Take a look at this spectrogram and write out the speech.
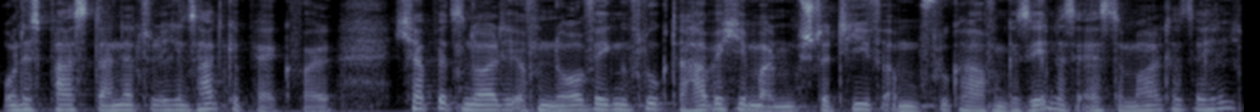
und es passt dann natürlich ins Handgepäck, weil ich habe jetzt neulich auf dem Norwegen-Flug, da habe ich jemanden im Stativ am Flughafen gesehen, das erste Mal tatsächlich.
